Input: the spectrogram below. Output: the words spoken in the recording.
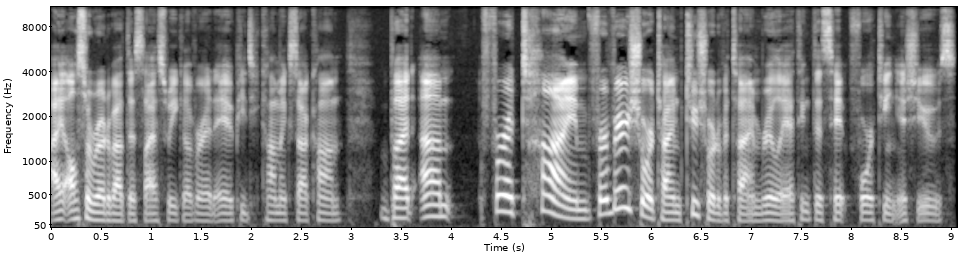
I also wrote about this last week over at aiptcomics.com. But um, for a time, for a very short time, too short of a time, really, I think this hit 14 issues.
